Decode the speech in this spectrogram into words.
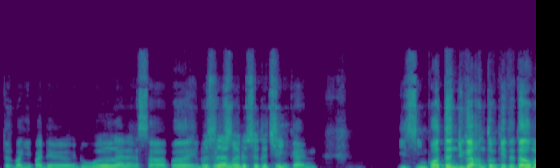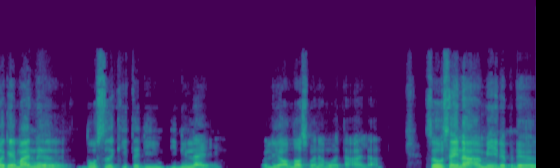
terbagi pada dua hmm. kan asal apa dosa besar dosa, dosa kecil kan. It's important juga untuk kita tahu bagaimana dosa kita dinilai oleh Allah Subhanahu Wa Taala. So saya nak ambil daripada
